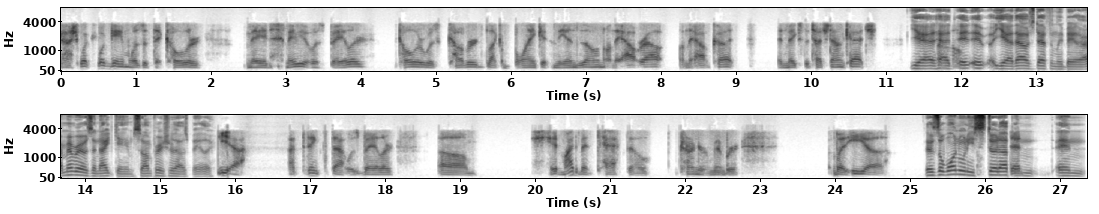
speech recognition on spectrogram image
gosh, what what game was it that Kohler made? Maybe it was Baylor. Kohler was covered like a blanket in the end zone on the out route, on the out cut, and makes the touchdown catch. Yeah, it had it, it. Yeah, that was definitely Baylor. I remember it was a night game, so I'm pretty sure that was Baylor. Yeah, I think that was Baylor. Um, it might have been Tech though. I'm trying to remember, but he uh, There's the one when he stood up That- and and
